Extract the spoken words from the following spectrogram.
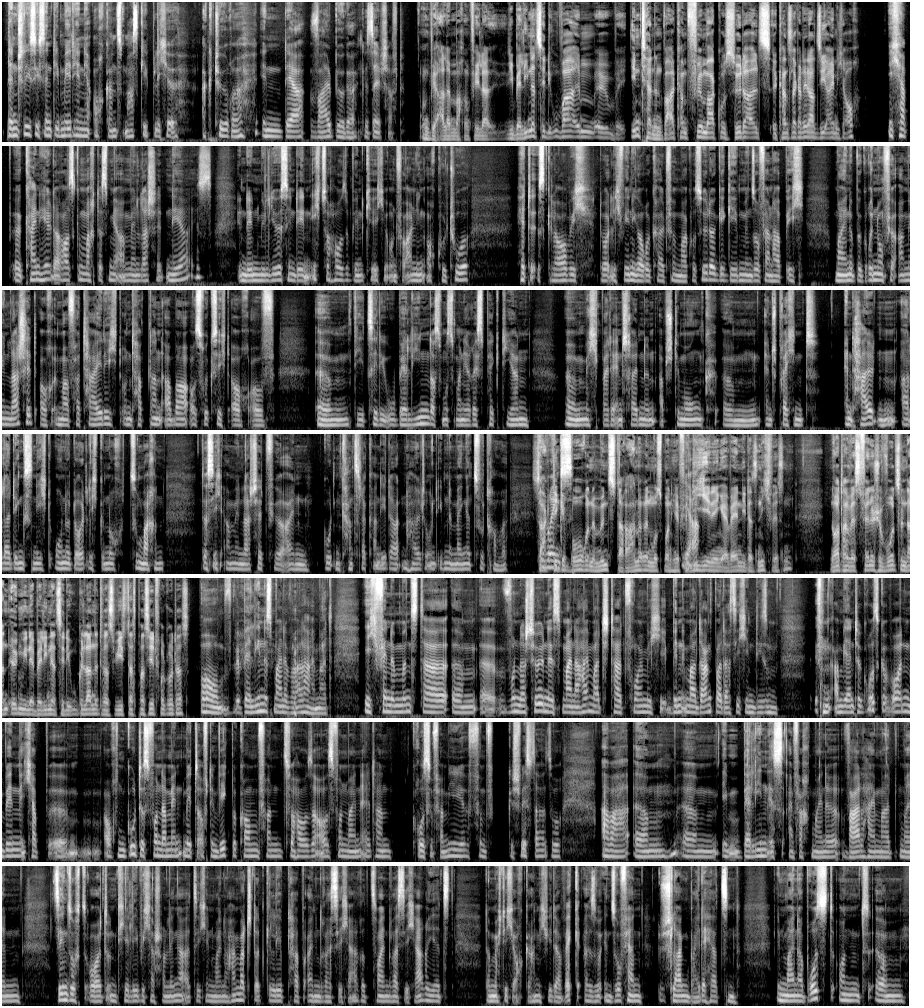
denn schließlich sind die Medien ja auch ganz maßgebliche Akteure in der Wahlbürgergesellschaft. Und wir alle machen Fehler. Die Berliner CDU war im äh, internen Wahlkampf für Markus Söder als äh, Kanzlerkandidat. Sie eigentlich auch? Ich habe äh, kein Hehl daraus gemacht, dass mir Armin Laschet näher ist. In den Milieus, in denen ich zu Hause bin, Kirche und vor allen Dingen auch Kultur, hätte es, glaube ich, deutlich weniger Rückhalt für Markus Söder gegeben. Insofern habe ich meine Begründung für Armin Laschet auch immer verteidigt und habe dann aber aus Rücksicht auch auf ähm, die CDU Berlin, das muss man ja respektieren, mich bei der entscheidenden Abstimmung ähm, entsprechend enthalten, allerdings nicht ohne deutlich genug zu machen, dass ich Armin Laschet für einen guten Kanzlerkandidaten halte und ihm eine Menge zutraue. Sagt Übrigens, die geborene Münsteranerin, muss man hier für ja. diejenigen erwähnen, die das nicht wissen nordrhein-westfälische Wurzeln dann irgendwie in der Berliner CDU gelandet. Was, wie ist das passiert, Frau Grütters? Oh, Berlin ist meine Wahlheimat. Ich finde Münster ähm, äh, wunderschön, ist meine Heimatstadt. Freue mich, bin immer dankbar, dass ich in diesem Ambiente groß geworden bin. Ich habe ähm, auch ein gutes Fundament mit auf den Weg bekommen von zu Hause aus, von meinen Eltern große Familie, fünf Geschwister, so. Aber ähm, ähm, eben Berlin ist einfach meine Wahlheimat, mein Sehnsuchtsort. Und hier lebe ich ja schon länger, als ich in meiner Heimatstadt gelebt habe, 31 Jahre, 32 Jahre jetzt. Da möchte ich auch gar nicht wieder weg. Also insofern schlagen beide Herzen in meiner Brust. Und ähm,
